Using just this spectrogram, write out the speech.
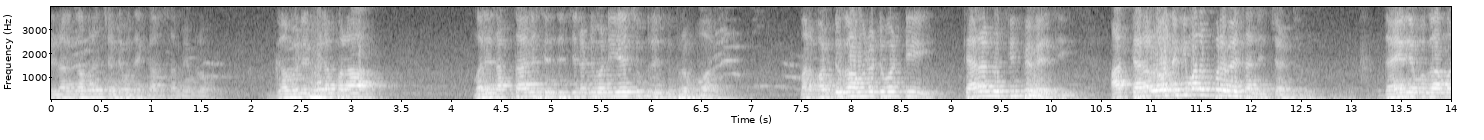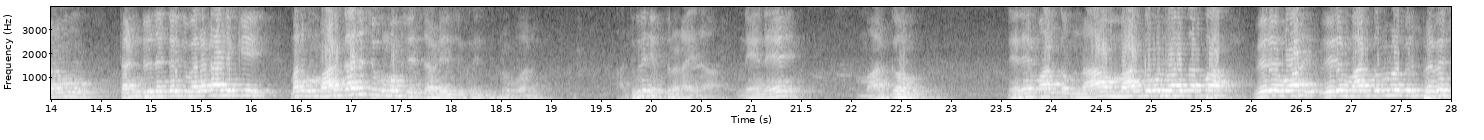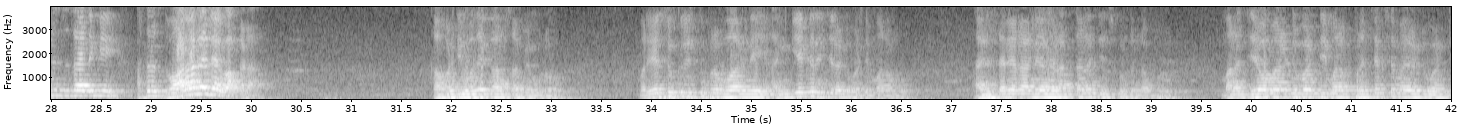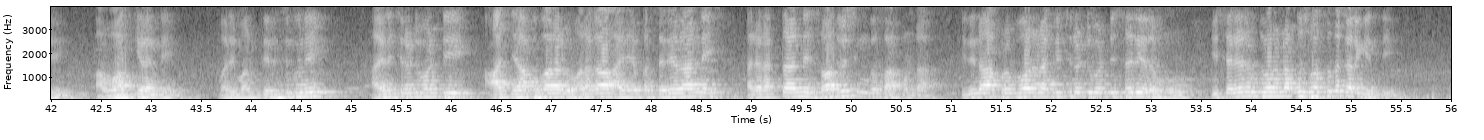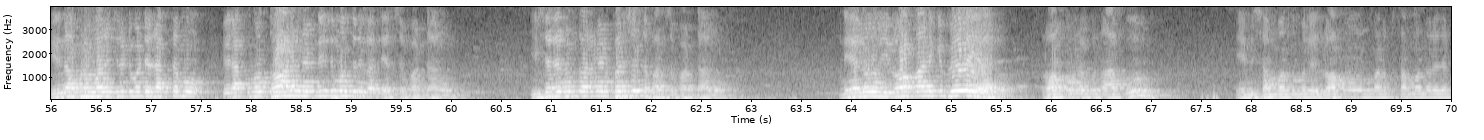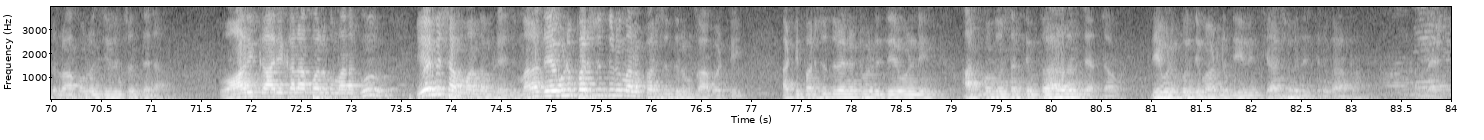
ఇలా గమనించండి ఉదయకాల సమయంలో. గౌరి వెలపల మరి రక్తాన్ని సిద్ధించినటువంటి యేసుక్రీస్తు ప్రభువారు మనకు అడ్డుగా ఉన్నటువంటి తెరను చింపివేసి ఆ తెరలోనికి మనకు ప్రవేశాన్ని ఇచ్చాడు ధైర్యముగా మనము తండ్రి దగ్గరికి వెళ్ళడానికి మనకు మార్గాన్ని సుగమం చేశాడు యేసుక్రీస్తు ప్రభువారు అందుకనే చెప్తున్నాడు ఆయన నేనే మార్గం. నేనే మార్గం నా మార్గము ద్వారా తప్ప వేరే వేరే మార్గంలో మీరు ప్రవేశించడానికి అసలు ద్వారాలే లేవు అక్కడ. కాబట్టి ఉదయకాల సమయంలో మరి యేసుక్రీస్తు ప్రభు వారిని అంగీకరించినటువంటి మనము ఆయన శరీరాన్ని ఆయన రక్తాన్ని తీసుకుంటున్నప్పుడు మన జీవమైనటువంటి మన ప్రత్యక్షమైనటువంటి ఆ వాక్యాన్ని మరి మనం తెలుసుకుని ఆయన ఇచ్చినటువంటి ఆ జ్ఞాపకాలను అనగా ఆయన యొక్క శరీరాన్ని ఆయన రక్తాన్ని సాదృశ్యంగా కాకుండా ఇది నా ప్రభు నాకు ఇచ్చినటువంటి శరీరము. ఈ శరీరం ద్వారా నాకు స్వస్థత కలిగింది. ఇది నా ప్రభు ఇచ్చినటువంటి రక్తము. ఈ రక్తము ద్వారా నేను నీతిమంతునిగా తీర్చబడ్డాను. ఈ శరీరం ద్వారా నేను పరిశుద్ధపరచబడ్డాను. నేను ఈ లోకానికి వేరయ్యాను లోకములకు నాకు ఏమి సంబంధం లేదు. లోకంలో మనకు సంబంధం లేదంటే లోకంలో జీవించొద్దేనా? వారి కార్యకలాపాలకు మనకు ఏమి సంబంధం లేదు. మన దేవుడు పరిశుద్ధుడు మనం పరిశుద్ధులం కాబట్టి. అట్టి పరిశుద్ధులైనటువంటి దేవుణ్ణి ఆత్మతో సత్యంతో ఆరాధన చేద్దాం. దేవుడి కొద్ది మాటలు దీవించి ఆశీర్వదించను గాక ఆమేన్.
